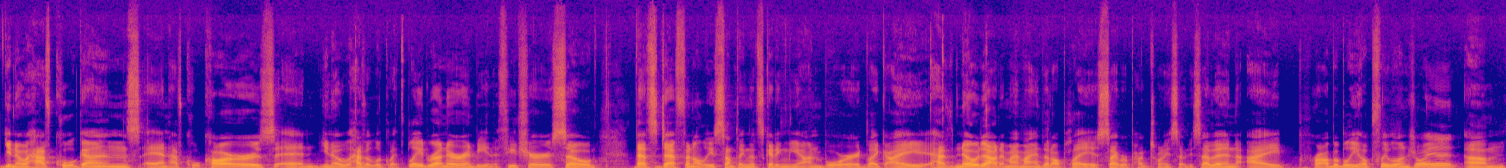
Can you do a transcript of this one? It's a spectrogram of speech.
you know, have cool guns and have cool cars and, you know, have it look like Blade Runner and be in the future. So that's definitely something that's getting me on board. Like, I have no doubt in my mind that I'll play Cyberpunk 2077. I probably, hopefully, will enjoy it. Um,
